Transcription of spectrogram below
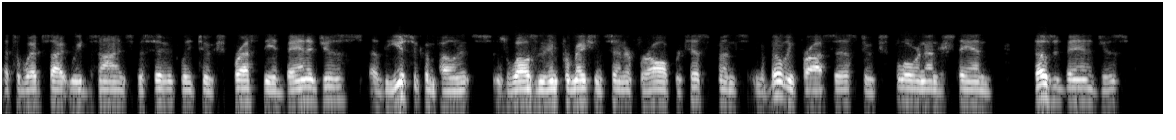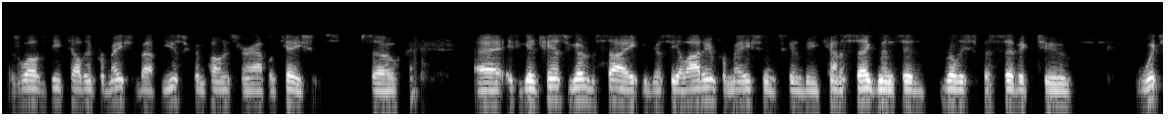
That's a website we designed specifically to express the advantages of the use of components, as well as an information center for all participants in the building process to explore and understand those advantages as well as detailed information about the use of components in our applications. So uh, if you get a chance to go to the site, you're going to see a lot of information. It's going to be kind of segmented, really specific to which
